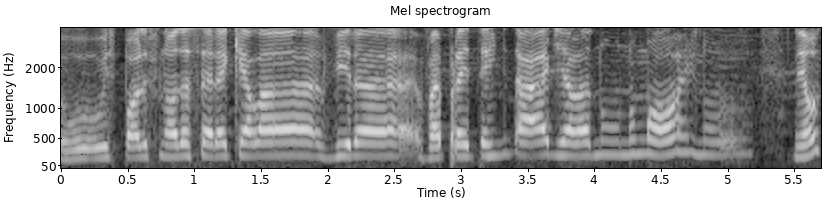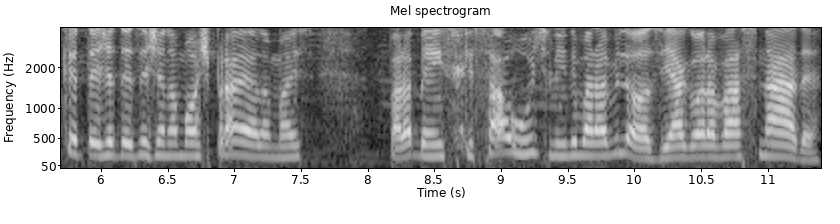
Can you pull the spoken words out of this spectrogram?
O, o spoiler final da série é que ela vira. vai pra eternidade, ela não, não morre. Não, não que eu esteja desejando a morte pra ela, mas. Parabéns, que saúde, linda e maravilhosa. E agora vacinada.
